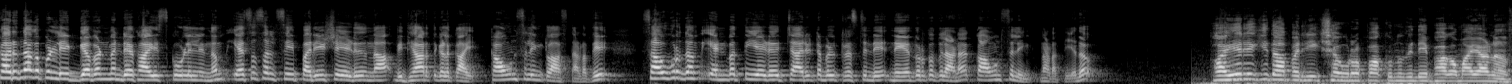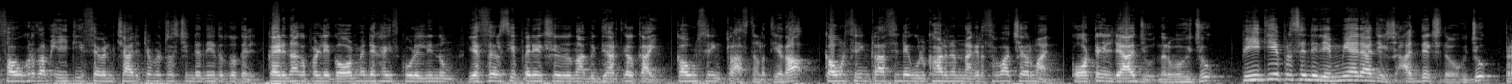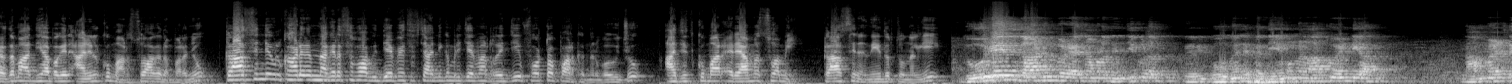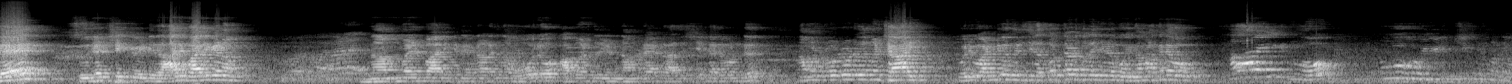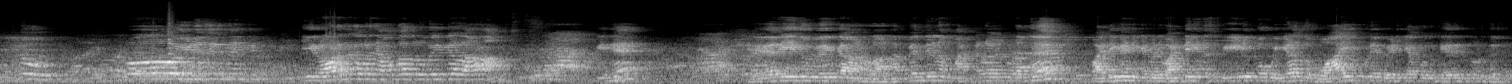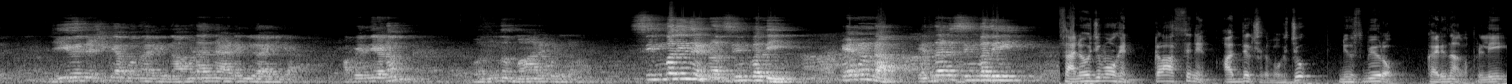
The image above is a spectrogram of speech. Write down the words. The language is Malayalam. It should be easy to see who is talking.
Speaker 1: കരുനാഗപ്പള്ളി ഗവൺമെന്റ് ഹൈസ്കൂളിൽ നിന്നും എസ് എസ് എൽ സി പരീക്ഷ എഴുതുന്ന വിദ്യാർത്ഥികൾക്കായി കൗൺസിലിംഗ് ക്ലാസ് നടത്തി. സൗഹൃദം എൺപത്തിയേഴ് ചാരിറ്റബിൾ ട്രസ്റ്റിന്റെ നേതൃത്വത്തിലാണ് കൗൺസിലിംഗ് നടത്തിയത്.
Speaker 2: ഭയരഹിത പരീക്ഷ ഉറപ്പാക്കുന്നതിന്റെ ഭാഗമായാണ് സൗഹൃദം എയ്റ്റി സെവൻ ചാരിറ്റബിൾ ട്രസ്റ്റിന്റെ നേതൃത്വത്തിൽ കരുനാഗപ്പള്ളി ഗവൺമെന്റ് ഹൈസ്കൂളിൽ നിന്നും എസ് എൽ സി പരീക്ഷ എഴുതുന്ന വിദ്യാർത്ഥികൾക്കായി കൗൺസിലിംഗ് ക്ലാസ് നടത്തിയത്. കൗൺസിലിംഗ് ക്ലാസിന്റെ ഉദ്ഘാടനം നഗരസഭാ ചെയർമാൻ കോട്ടയിൽ രാജു നിർവഹിച്ചു. P T A president Ramya Rajesh അധ്യക്ഷത വഹിച്ചു. പ്രഥമാധ്യാപകൻ അനിൽകുമാർ സ്വാഗതം പറഞ്ഞു. ക്ലാസിന്റെ ഉദ്ഘാടനം നഗരസഭാ വിദ്യാഭ്യാസ standing committee chairman Reji photo park നിർവഹിച്ചു. അജിത് കുമാർ രാമസ്വാമി ക്ലാസിന് നേതൃത്വം നൽകി.
Speaker 3: ദൂരെ കാണുമ്പോഴേ നമ്മുടെ കയറി പോകുന്നില്ല? നിയമങ്ങൾ ആർക്കു നമ്മളുടെ സുരക്ഷയ്ക്ക് വേണ്ടി ആര് പാലിക്കണം? നമ്മൾ പാലിക്കണം. ഇവിടെ നടക്കുന്ന ഓരോ അപകടത്തിനും നമ്മുടെ അതിശയക്കരമുണ്ട് നമ്മൾ റോഡോട് നമ്മൾ ചായി ഒരു വണ്ടി വന്ന് ഇടിച്ചില്ല. തൊട്ടടുത്തുള്ള ഇങ്ങനെ പോയി. നമ്മൾ അങ്ങനെ പോകും. ഹായ്. ഓ. ഓ. ഈ റോഡെന്നൊക്കെ പറഞ്ഞ നമുക്ക് അത്ര ഉപയോഗിക്കാനുള്ളതാണോ? പിന്നെ വേറെ ഇത് ഉപയോഗിക്കാനുള്ളതാണ് അപ്പൊ എന്ത് ചെയ്യണം മറ്റുള്ളവർ കൂടെ പരിഗണിക്കണം? ഒരു വണ്ടി ഇങ്ങനെ സ്പീഡിൽ പോകുമ്പോൾ ഇയാളൊന്ന് വായി കൂടെ പേടിക്കാൻ പോകുന്ന കയറി കൊടുക്കരുത് ജീവൻ രക്ഷിക്കാൻ പോകുന്നതായിരിക്കും. നമ്മുടെ തന്നെ ആരെങ്കിലും ആയിരിക്കാം. അപ്പൊ എന്ത് ചെയ്യണം? ഒന്ന് മാറി കൊടുക്കണം സിമ്പതി എന്ന് കേട്ടോ സിമ്പതി. എന്താണ് സിമ്പതി?
Speaker 2: സനോജ് മോഹൻ ക്ലാസിന് അധ്യക്ഷത വഹിച്ചു. News bureau Karunagappally.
